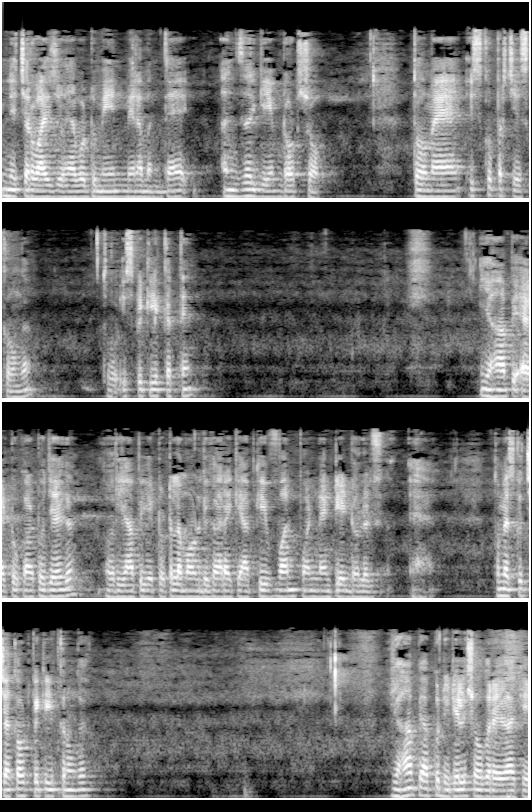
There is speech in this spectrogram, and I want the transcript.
नेचर वाइज जो है वो डोमेन मेरा बनता है अंजर गेम डॉट शॉप तो मैं इसको परचेज़ करूँगा। तो इस पर क्लिक करते हैं। यहाँ पे ऐड टू कार्ट हो जाएगा और यहाँ पे ये टोटल अमाउंट दिखा रहा है कि आपकी 1.98 डॉलर्स है। तो मैं इसको चेकआउट पे क्लिक करूँगा। यहाँ पे आपको डिटेल शो करेगा कि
